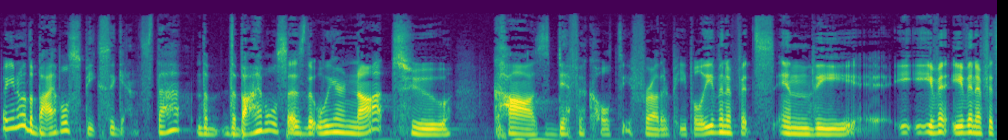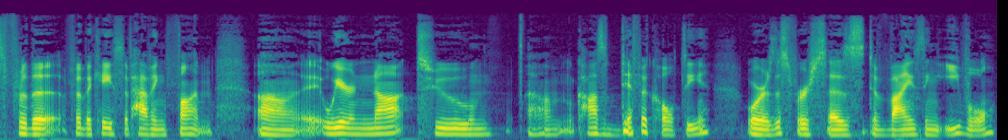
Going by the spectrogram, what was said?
but you know, the Bible speaks against that. The, the Bible says that we are not to cause difficulty for other people even if it's in the even even if it's for the for the case of having fun uh, we are not to um, cause difficulty, or as this verse says, devising evil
